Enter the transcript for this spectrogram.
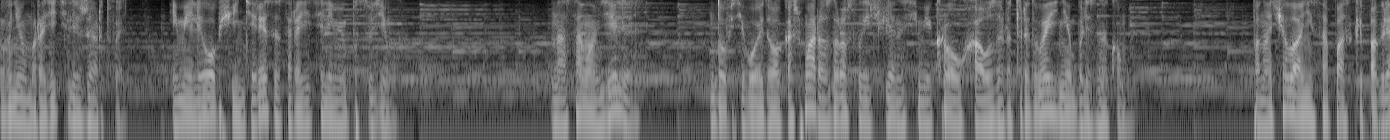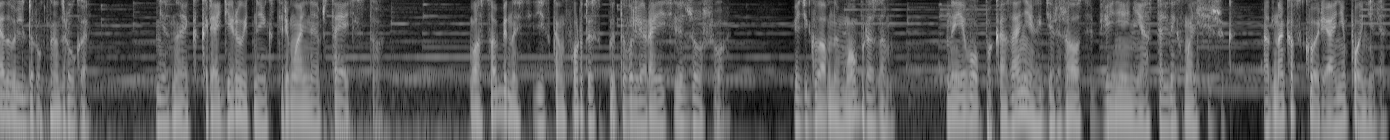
В нем родители жертвы имели общие интересы с родителями подсудимых. На самом деле, до всего этого кошмара взрослые члены семьи Кроу, Хаузер и Тредвей не были знакомы. Поначалу они с опаской поглядывали друг на друга, не зная, как реагировать на экстремальные обстоятельства. В особенности дискомфорт испытывали родители Джошуа, ведь главным образом – на его показаниях держалось обвинение остальных мальчишек. Однако вскоре они поняли,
